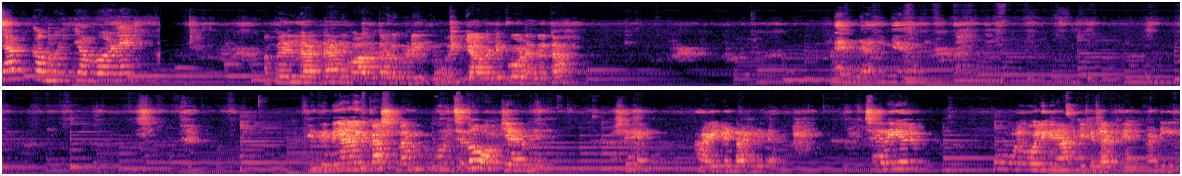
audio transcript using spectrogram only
ചക്ക പിടിക്കാൻ പോലെ അപ്പൊ എല്ലാവരുടെ അനുവാദത്തോടു കൂടി മുറിക്കാൻ വേണ്ടി കൂടെ കേട്ടാ. ഇതിന് ഞാനൊരു കഷ്ണം മുറിച്ച് നോക്കിയായിരുന്നു. പക്ഷേ ആയിട്ടുണ്ടായിരുന്നില്ല. ചെറിയൊരു പൂൾ പോലെ ഇങ്ങനെ ആക്കിയിട്ടുണ്ടായിരുന്നില്ല അടിയിൽ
